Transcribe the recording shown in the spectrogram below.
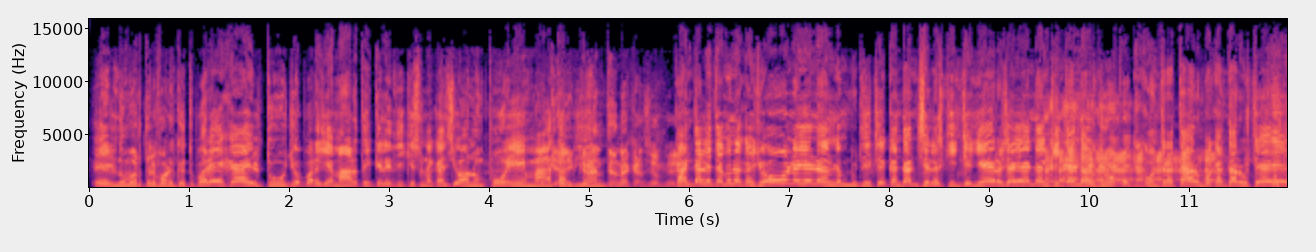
el número telefónico de tu pareja, el tuyo, para llamarte y que le dediques una canción, un poema O que también. le cante una canción, Piolín. Cántale también una canción, ahí andan que cantándose las quinceñeras, ahí andan quitando al grupo que contrataron para cantar ustedes.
